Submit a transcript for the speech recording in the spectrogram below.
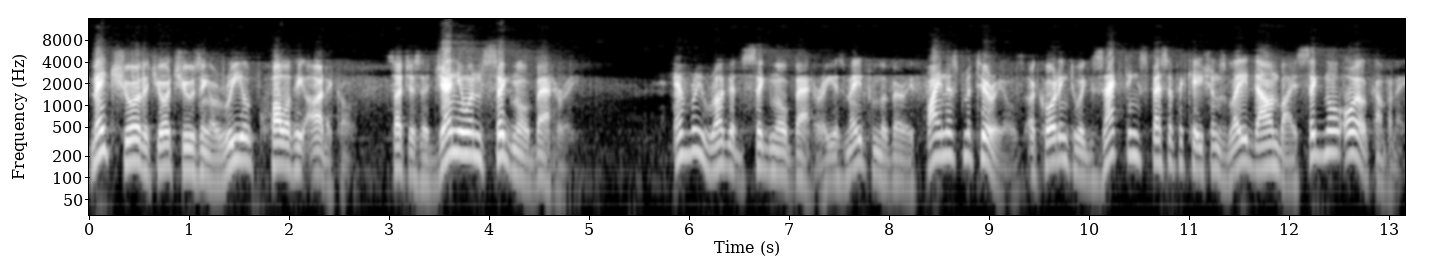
Make sure that you're choosing a real quality article, such as a genuine signal battery. Every rugged signal battery is made from the very finest materials according to exacting specifications laid down by Signal Oil Company.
